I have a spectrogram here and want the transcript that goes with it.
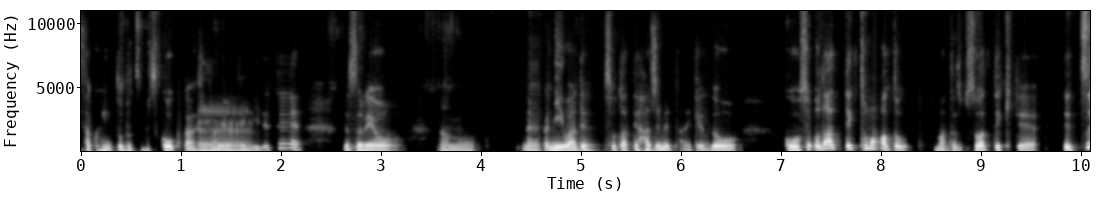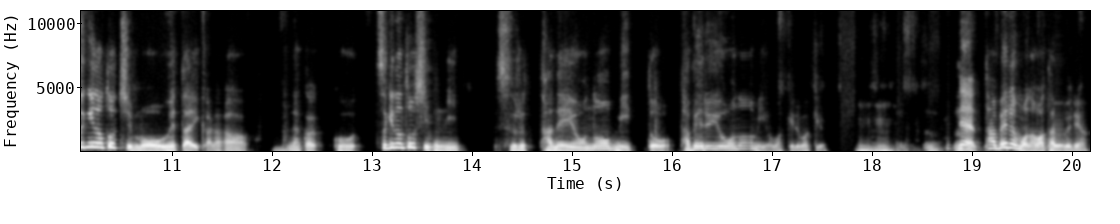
作品と物々交換して種を手に入れて、でそれをあのなんか庭で育て始めたんやけどこう育ってトマトまた育ってきてで次の年も植えたいからうん。なんかこう次の年にする種用の実と食べる用の実を分けるわけよ。うんうん。うんで、食べるものは食べるやん。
